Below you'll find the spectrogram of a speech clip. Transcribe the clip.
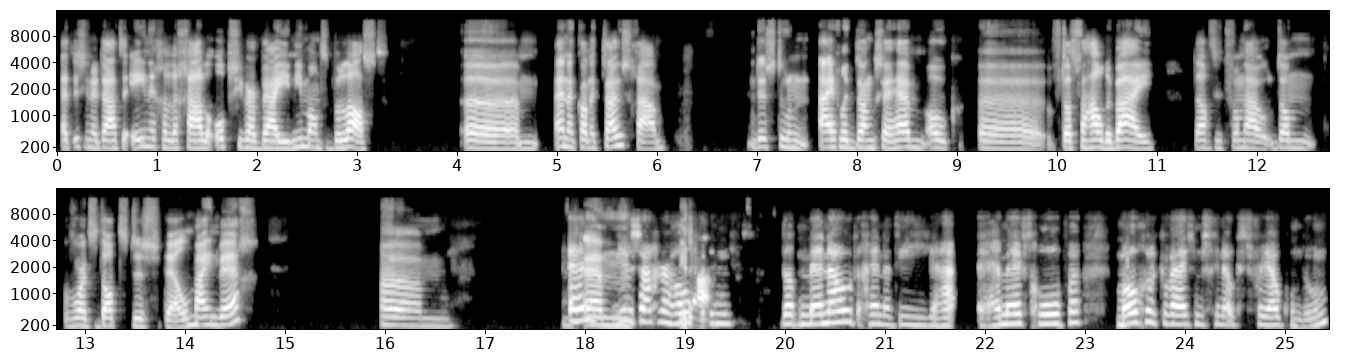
het is inderdaad de enige legale optie waarbij je niemand belast. Um, en dan kan ik thuis gaan. Dus toen eigenlijk dankzij hem ook uh, dat verhaal erbij, dacht ik van nou, dan wordt dat dus wel mijn weg. Um, en, en, je zag er hoop ja. in dat Menno, degene die hem heeft geholpen, mogelijkerwijs misschien ook iets voor jou kon doen.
